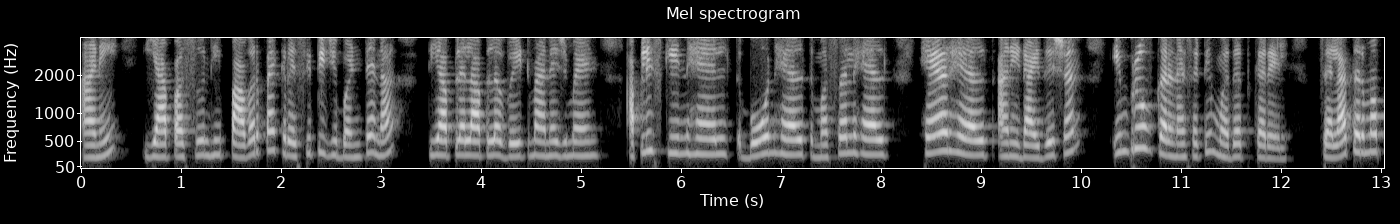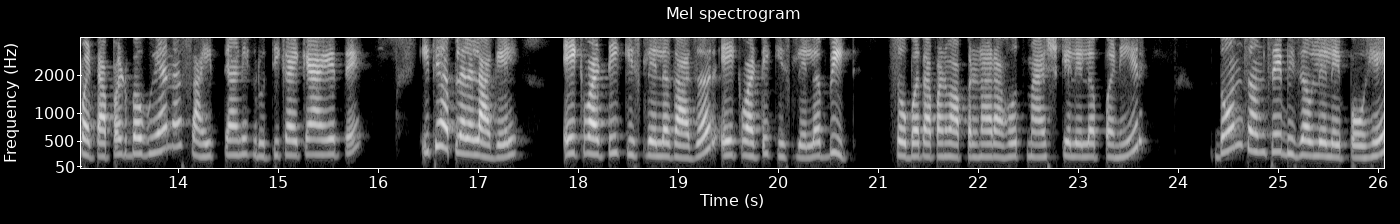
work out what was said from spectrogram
आणि यापासून ही पॉवर पॅक रेसिपी जी बनते ना ती आपल्याला आपलं वेट मॅनेजमेंट आपली skin health bone health muscle health hair health आणि डायजेशन इम्प्रूव्ह करण्यासाठी मदत करेल. चला तर मग पटापट बघूया ना साहित्य आणि कृती काय काय आहे ते. इथे आपल्याला लागेल एक वाटी किसलेलं गाजर एक वाटी किसलेलं बीट. सोबत आपण वापरणार आहोत मॅश केलेलं पनीर. दोन चमचे भिजवलेले पोहे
